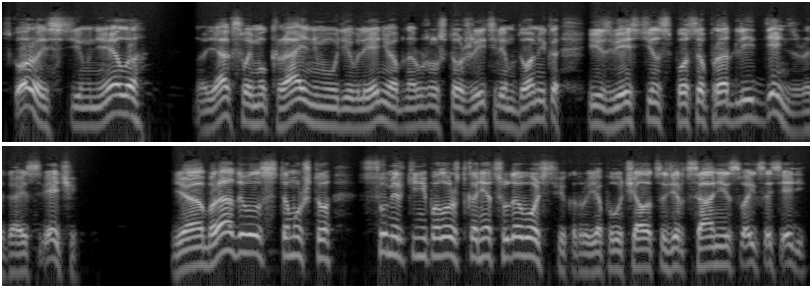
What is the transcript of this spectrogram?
Скоро стемнело, но я, к своему крайнему удивлению, обнаружил, что жителям домика известен способ продлить день, зажигая свечи. Я обрадовался тому, что сумерки не положат конец удовольствию, которое я получал от созерцания своих соседей.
